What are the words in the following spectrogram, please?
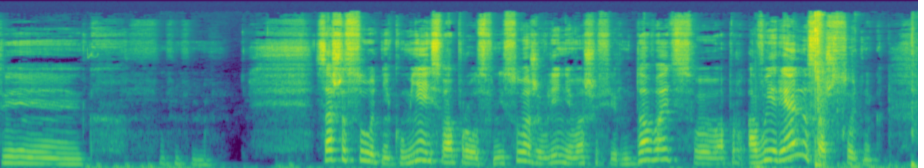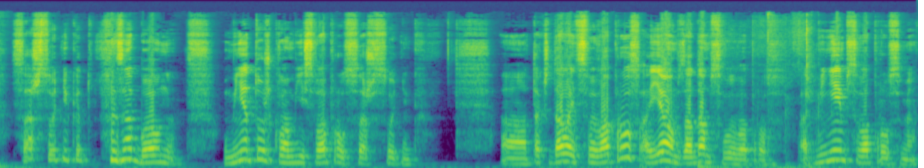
Так. Саша Сотник, у меня есть вопрос. Внесу оживление в ваш эфир. Ну, давайте свой вопрос. А вы реально Саша Сотник? Саша Сотник, это забавно. У меня тоже к вам есть вопрос, Саша Сотник. А, так что давайте свой вопрос, а я вам задам свой вопрос. Обменяемся вопросами.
